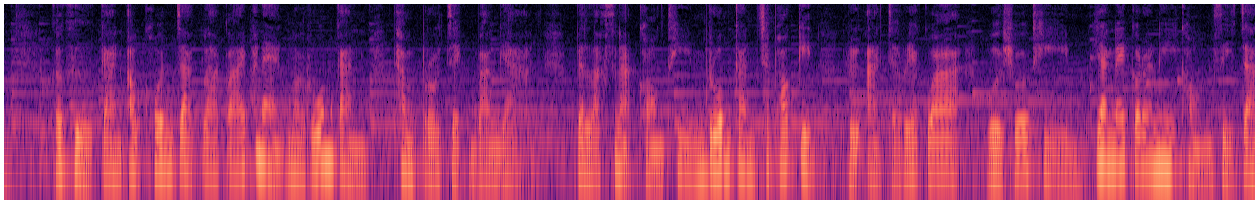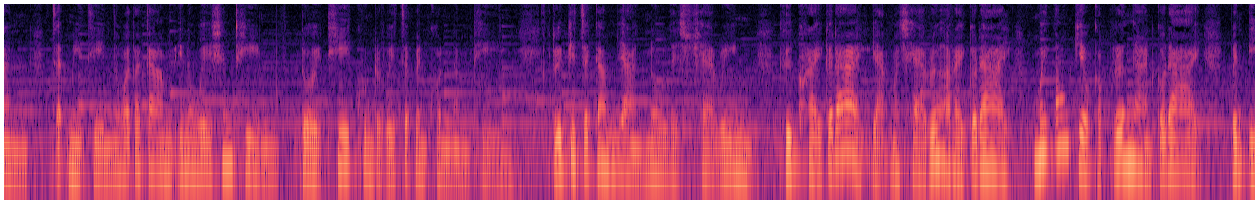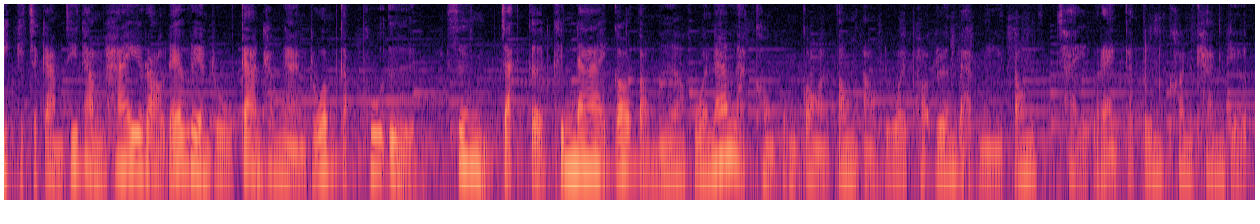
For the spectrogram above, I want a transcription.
ก็คือการเอาคนจากหลากหลายแผนกมาร่วมกันทำโปรเจกต์บางอย่าง เป็นลักษณะของทีมรวมกันเฉพาะกิจ หรืออาจจะเรียกว่า virtual team อย่างในกรณีของสีจันจะมีทีมนวัตกรรม innovation team โดยที่คุณรวิทย์จะเป็นคนนำทีม หรือกิจกรรมอย่าง knowledge sharing คือใครก็ได้อยากมาแชร์เรื่องอะไรก็ได้ ไม่ต้องเกี่ยวกับเรื่องงานก็ได้ เป็นอีกกิจกรรมที่ทำให้เราได้เรียนรู้การทำงานร่วมกับผู้อื่น ซึ่งจะเกิดขึ้นได้ก็ต่อเมื่อหัวหน้าหลักขององค์กรต้องเอาด้วย เพราะเรื่องแบบนี้ต้องใช้แรงกระตุ้นค่อนข้างเยอะ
